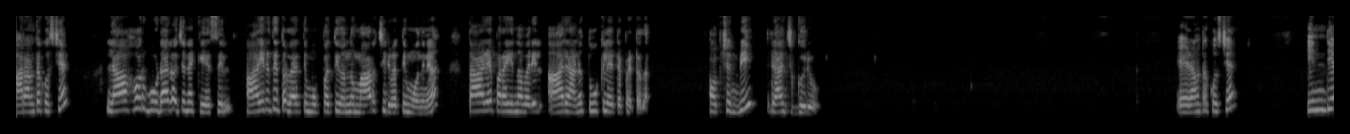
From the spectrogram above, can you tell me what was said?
ആറാമത്തെ ക്വസ്റ്റ്യൻ ലാഹോർ ഗൂഢാലോചന കേസിൽ ആയിരത്തി തൊള്ളായിരത്തി മുപ്പത്തി ഒന്ന് മാർച്ച് ഇരുപത്തി മൂന്നിന് താഴെ പറയുന്നവരിൽ ആരാണ് തൂക്കിലേറ്റപ്പെട്ടത്? ഓപ്ഷൻ ബി രാജ്ഗുരു. ഏഴാമത്തെ ക്വസ്റ്റ്യൻ ഇന്ത്യ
